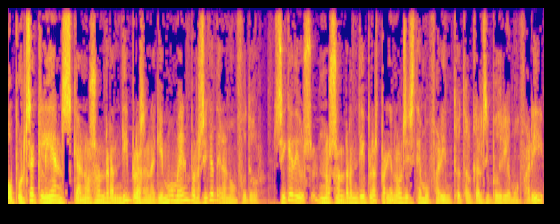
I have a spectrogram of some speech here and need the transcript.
O potser clients que no són rendibles en aquell moment però sí que tenen un futur. Sí que dius no són rendibles perquè no els estem oferint tot el que els hi podríem oferir.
